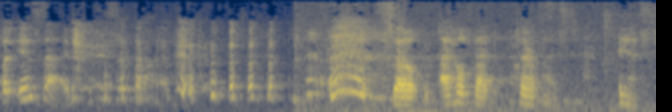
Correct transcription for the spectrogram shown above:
but inside. so I hope that clarifies. Yes.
